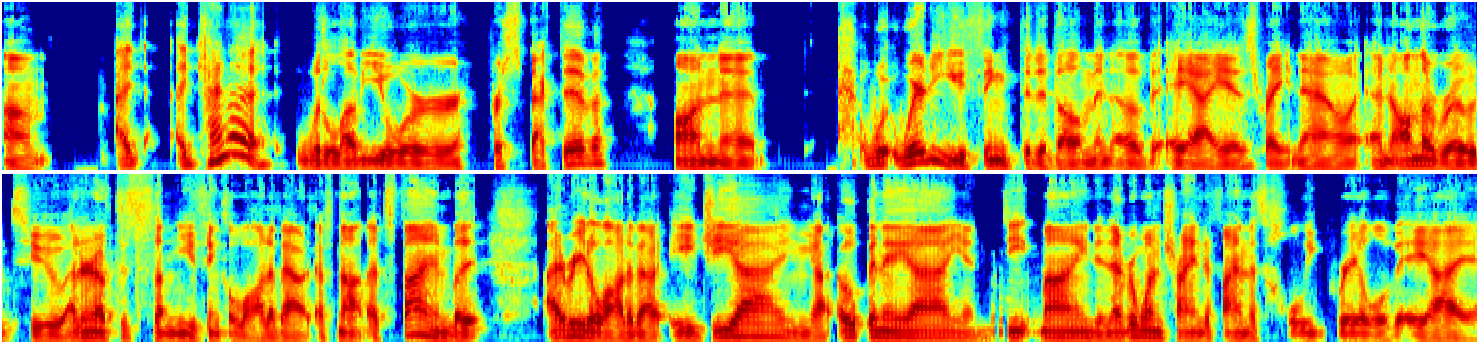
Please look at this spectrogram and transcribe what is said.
Um i i kind of would love your perspective on uh, where do you think the development of AI is right now? And on the road to I don't know if this is something you think a lot about. If not that's fine but I read a lot about AGI and you got OpenAI and mm-hmm. DeepMind and everyone trying to find this holy grail of AI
